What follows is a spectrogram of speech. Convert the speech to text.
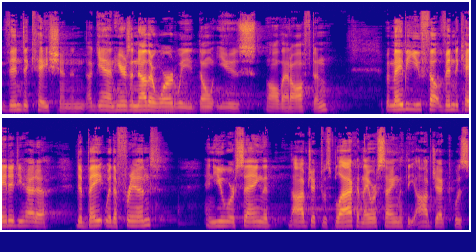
Vindication. And again, here's another word we don't use all that often. But maybe you felt vindicated. You had a debate with a friend and you were saying that the object was black, and they were saying that the object was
